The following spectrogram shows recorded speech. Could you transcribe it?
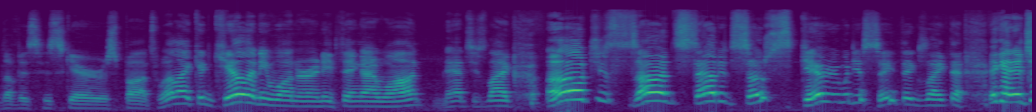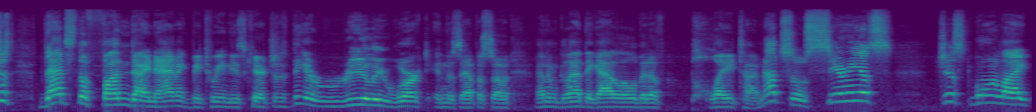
I love his, his scary response. Well, I can kill anyone or anything I want. Nancy's like, oh, saw it sounded so scary when you say things like that. Again, it's just, that's the fun dynamic between these characters. I think it really worked in this episode, and I'm glad they got a little bit of playtime. Not so serious, just more like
